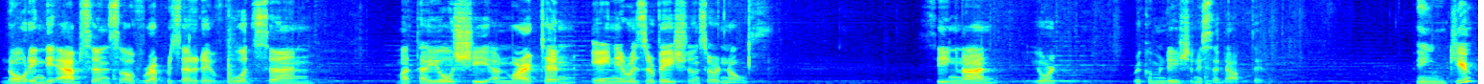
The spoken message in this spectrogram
noting the absence of Representative Woodson, Matayoshi, and Marten. Any reservations or no's? Seeing none, your recommendation is adopted. Thank you.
